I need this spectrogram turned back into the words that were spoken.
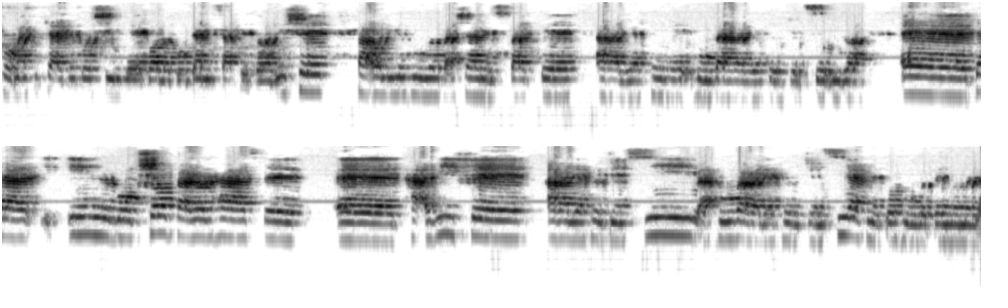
کمکی کرده باشیم به بالا بردن سطح دانش فعالین حقوق بشر نسبت به اقلیت حقوق جنسی ایران. در این ورکشاپ قرار هست تعریف اقلیت جنسی و حقوق اقلیت جنسی از نگاه حقوق بین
